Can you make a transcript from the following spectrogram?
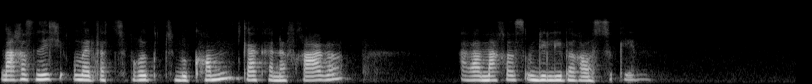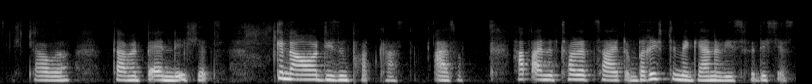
mach es nicht, um etwas zurückzubekommen, gar keine Frage, aber mach es, um die Liebe rauszugeben. Ich glaube, damit beende ich jetzt genau diesen Podcast. Also, hab eine tolle Zeit und berichte mir gerne, wie es für dich ist.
